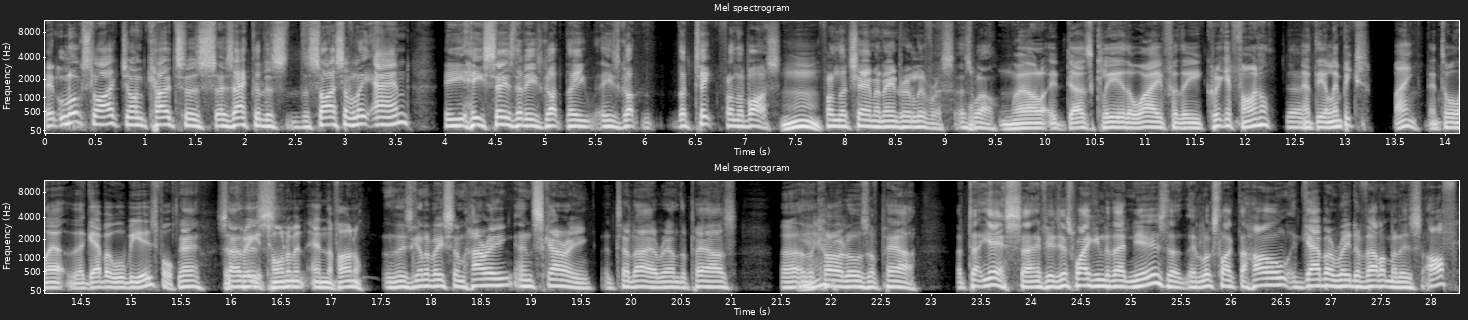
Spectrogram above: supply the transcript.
it looks like John Coates has, has acted as decisively, and he, he says that he's got the he's got the tick from the boss, from the chairman Andrew Liveris as well. Well, it does clear the way for the cricket final Yeah. at the Olympics. Bang, that's all out the Gabba will be used for. Yeah, so The cricket tournament and the final. there's going to be some hurrying and scurrying today around the powers, uh, the corridors of power. But uh, yes, uh, if you're just waking to that news, that it looks like the whole Gabba redevelopment is off,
